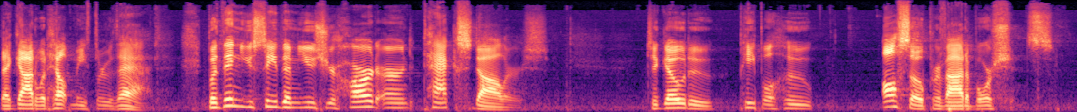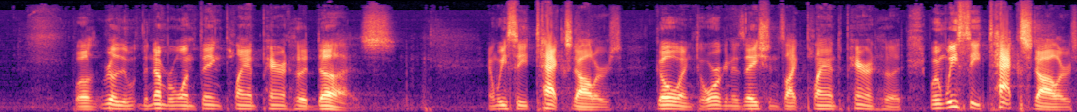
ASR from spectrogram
that God would help me through that. But then you see them use your hard earned tax dollars to go to people who also provide abortions. Well, really, the number one thing Planned Parenthood does. And we see tax dollars going to organizations like Planned Parenthood. When we see tax dollars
